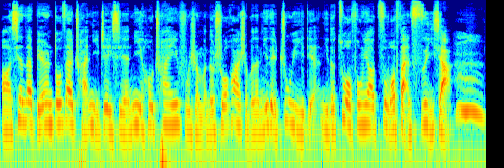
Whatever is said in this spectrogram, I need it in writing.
啊！现在别人都在传你这些，你以后穿衣服什么的、说话什么的，你得注意一点，你的作风要自我反思一下。”嗯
